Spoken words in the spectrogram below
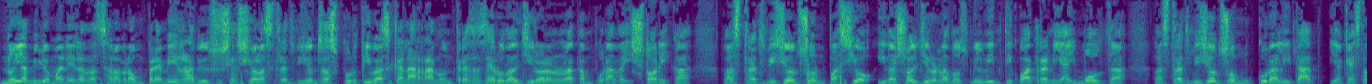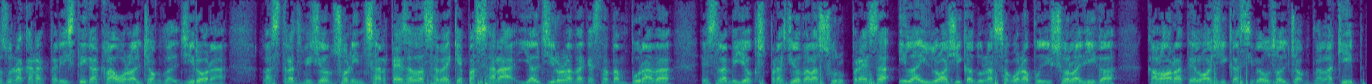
No hi ha millor manera de celebrar un premi Ràdio Associació a les transmissions esportives que narrant un 3 a 0 del Girona en una temporada històrica. Les transmissions són passió i d'això el Girona 2024 n'hi ha i molta. Les transmissions són coralitat i aquesta és una característica clau en el joc del Girona. Les transmissions són incertesa de saber què passarà i el Girona d'aquesta temporada és la millor expressió de la sorpresa i la il·lògica d'una segona posició a la Lliga que alhora té lògica si veus el joc de l'equip.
